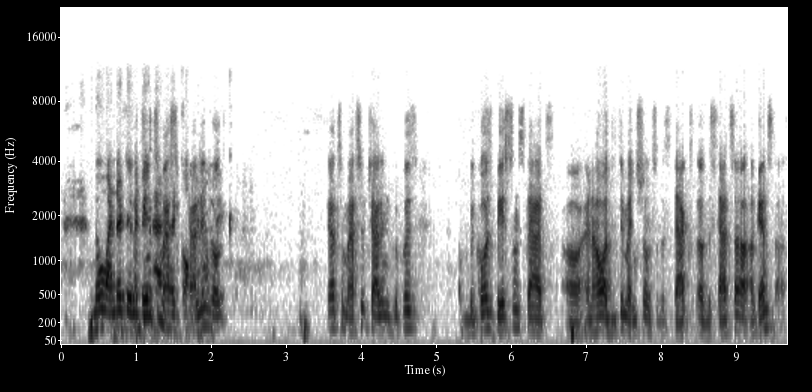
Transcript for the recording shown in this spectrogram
no wonder Tim I think it's a massive challenge. That's a massive challenge because because based on stats uh, and how Aditya mentioned also the stats uh, the stats are against us.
